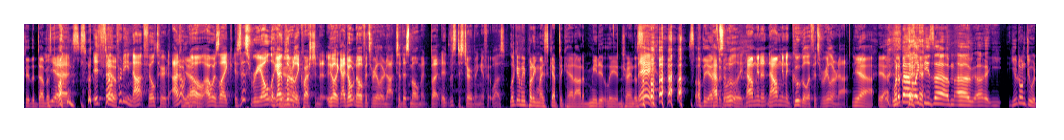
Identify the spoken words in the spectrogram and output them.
do the dumbest yeah, ones. it felt pretty not filtered. I don't Yeah. know. I was like, is this real? Like, I Yeah. literally questioned it. Like, I don't know if it's real or not to this moment, but it was disturbing if it was. Look at me putting my skeptic hat on immediately and trying to Hey. solve, solve the answer. to this. Absolutely. Now I'm gonna now I'm gonna Google if it's real or not. Yeah, yeah. What about like these? Um, uh, uh, you don't do a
